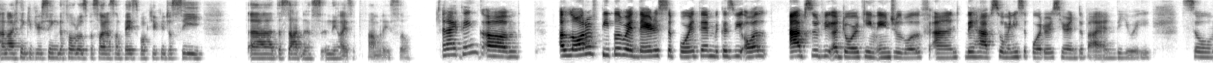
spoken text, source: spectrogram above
And I think if you're seeing the photos beside us on Facebook, you can just see uh, the sadness in the eyes of the family. So And I think um, a lot of people were there to support them because we all absolutely adore Team Angelwolf and they have so many supporters here in Dubai and the UAE. So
